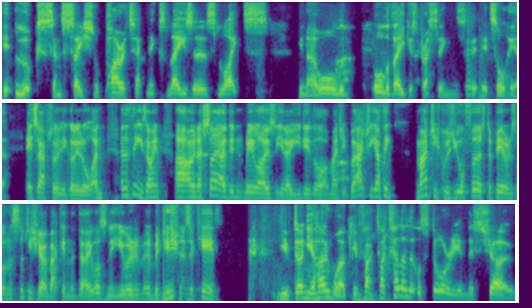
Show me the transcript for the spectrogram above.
it looks sensational. Pyrotechnics, lasers, lights, you know, all the all the Vegas dressings. It, it's all here. It's absolutely got it all. And and the thing is, I mean, uh, I mean, I say I didn't realize, you know, you did a lot of magic, but actually, I think magic was your first appearance on the Sooty Show back in the day, wasn't it? You were a magician as a kid. You've done your homework. In fact, I tell a little story in this show.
